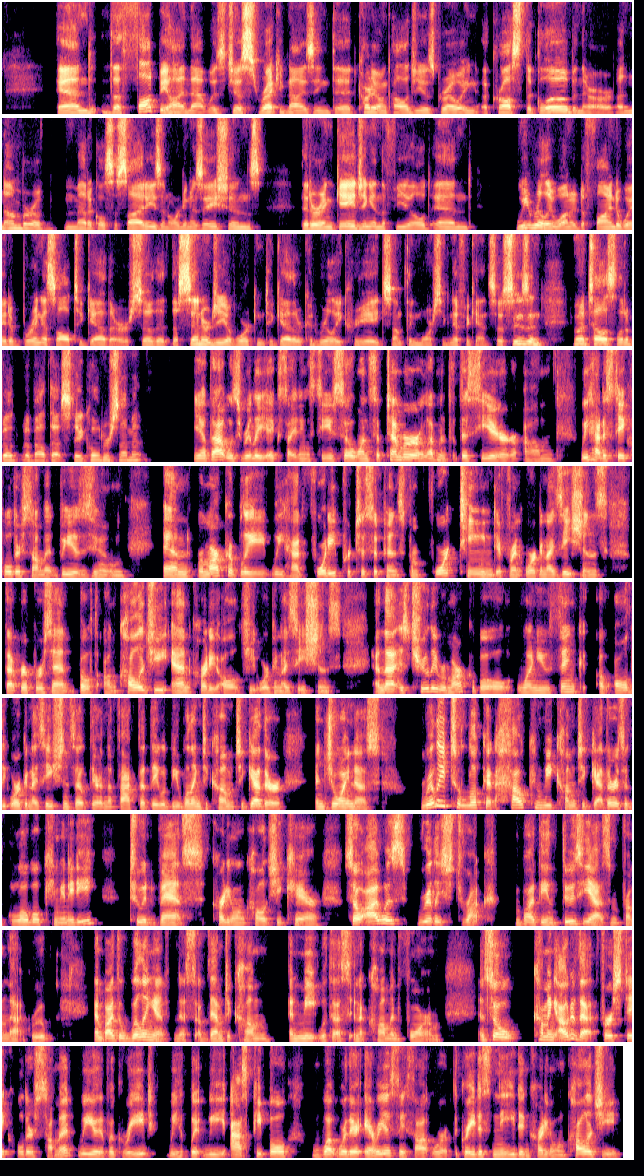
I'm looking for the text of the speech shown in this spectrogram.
And the thought behind that was just recognizing that cardio oncology is growing across the globe, and there are a number of medical societies and organizations that are engaging in the field. And we really wanted to find a way to bring us all together so that the synergy of working together could really create something more significant. So, Susan, you want to tell us a little bit about that stakeholder summit? Yeah, that was really exciting, Steve. So on September 11th of this year, um, we had a stakeholder summit via Zoom. And remarkably, we had 40 participants from 14 different organizations that represent both oncology and cardiology organizations. And that is truly remarkable when you think of all the organizations out there and the fact that they would be willing to come together and join us, really to look at how can we come together as a global community to advance cardio-oncology care. So I was really struck by the enthusiasm from that group and by the willingness of them to come and meet with us in a common forum. And so coming out of that first stakeholder summit, we have agreed. We we asked people what were their areas they thought were of the greatest need in cardio oncology,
